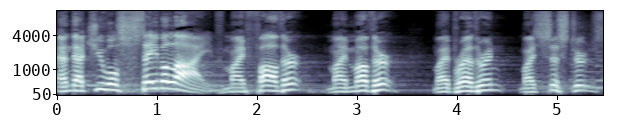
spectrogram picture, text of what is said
And that you will save alive my father, my mother, my brethren, my sisters,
